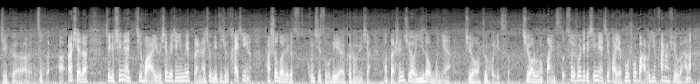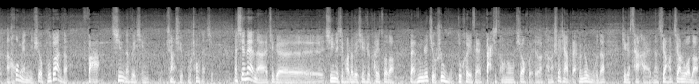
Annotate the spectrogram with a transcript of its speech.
这个自毁啊。而且呢，这个星链计划有一些卫星因为本来就离地球太近了，它受到这个空气阻力啊各种影响，它本身就要一到五年就要坠毁一次，就要轮换一次。所以说，这个星链计划也不是说把卫星发上去就完了啊，后面你需要不断的发新的卫星上去补充才行。那现在呢？这个新的计划的卫星是可以做到百分之九十五都可以在大气层中销毁，对吧？可能剩下百分之五的这个残骸能降降落到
